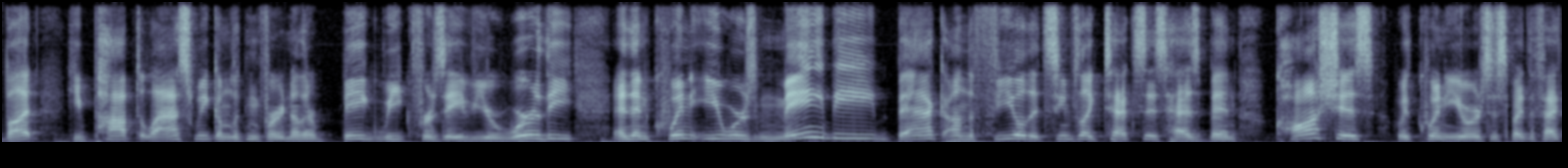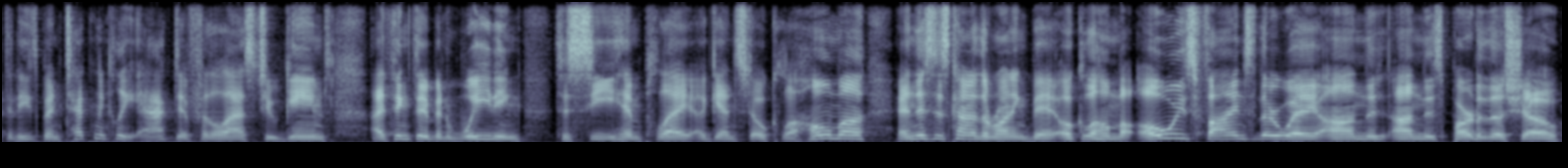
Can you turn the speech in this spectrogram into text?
but he popped last week. I'm looking for another big week for Xavier Worthy. And then Quinn Ewers may be back on the field. It seems like Texas has been cautious with Quinn Ewers, despite the fact that he's been technically active for the last two games. I think they've been waiting to see him play against Oklahoma. And this is kind of the running bit. Oklahoma always finds their way on the on this part of the show.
